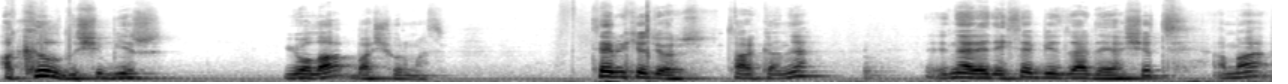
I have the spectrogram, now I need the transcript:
akıl dışı bir yola başvurmaz. Tebrik ediyoruz Tarkan'ı. E, neredeyse bizler de yaşıt ama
